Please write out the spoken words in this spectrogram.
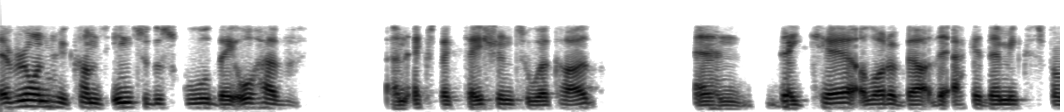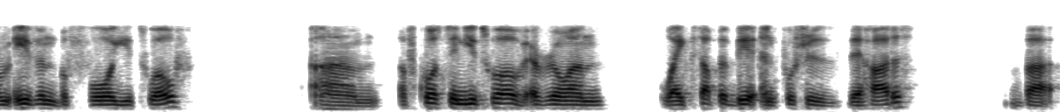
everyone who comes into the school, they all have an expectation to work hard and they care a lot about the academics from even before year 12. Um, of course, in year 12, everyone wakes up a bit and pushes their hardest. But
